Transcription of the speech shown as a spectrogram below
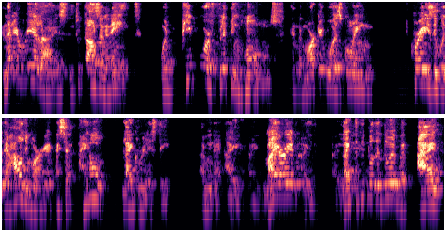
And then I realized in 2008, when people were flipping homes and the market was going crazy with the housing market, I said, I don't like real estate. I mean, I, I, I admire it. I, I like the people that do it, but I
